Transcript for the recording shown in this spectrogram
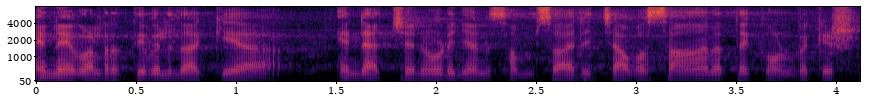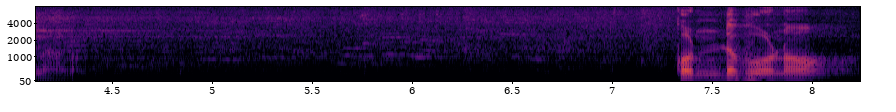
എന്നെ വളർത്തി വലുതാക്കിയ എന്റെ അച്ഛനോട് ഞാൻ സംസാരിച്ച അവസാനത്തെ കോൺവെക്കേഷനാണ് കൊണ്ടുപോകണോ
